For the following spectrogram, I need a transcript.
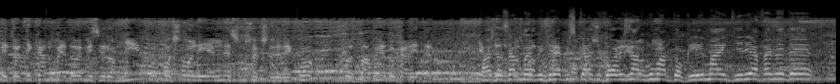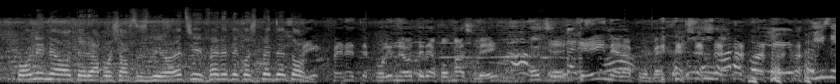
και το τι κάνουμε εδώ εμείς οι Ρωμνοί, όπως όλοι οι Έλληνες στο εξωτερικό προσπαθούν για το καλύτερο. Και εμείς Πάντως, εδώ αν μου προσπαθούμε επιτρέπεις όπως κάτι όλοι χωρίς οι να Ρωμνοί. βγούμε από το κλίμα, η κυρία φαίνεται πολύ νεότερη από εσάς τους δύο, έτσι. Φαίνεται 25 ετών. Φαίνεται πολύ νεότερη από εμάς, λέει. Έτσι. Ε, και είναι, να πούμε. Είμαι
